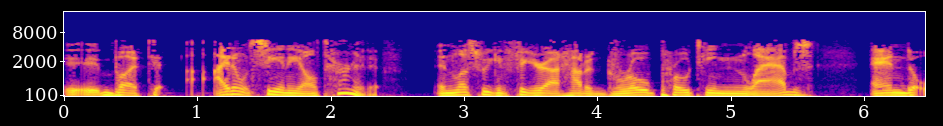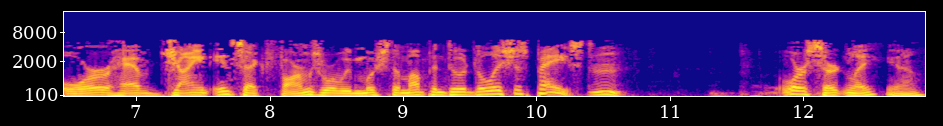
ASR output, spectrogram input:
eh, but I don't see any alternative unless we can figure out how to grow protein in labs and or have giant insect farms where we mush them up into a delicious paste. Or certainly, you know,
